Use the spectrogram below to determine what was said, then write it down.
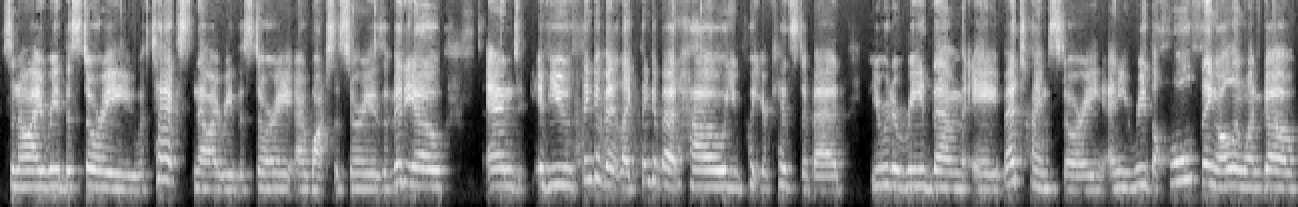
So now I read the story with text, now I read the story, I watch the story as a video. And if you think of it like, think about how you put your kids to bed. If you were to read them a bedtime story and you read the whole thing all in one go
